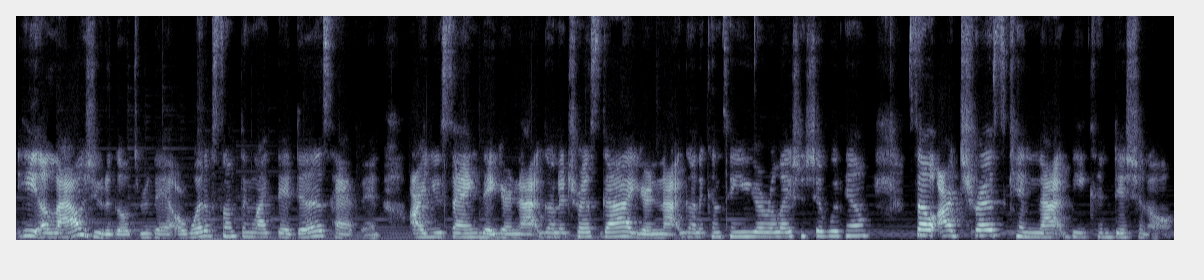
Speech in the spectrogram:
he allows you to go through that? Or what if something like that does happen? Are you saying that you're not going to trust God? You're not going to continue your relationship with Him? So our trust cannot be conditional.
